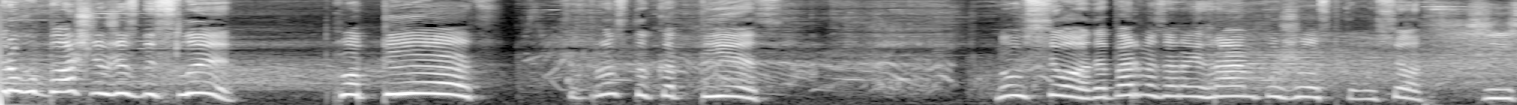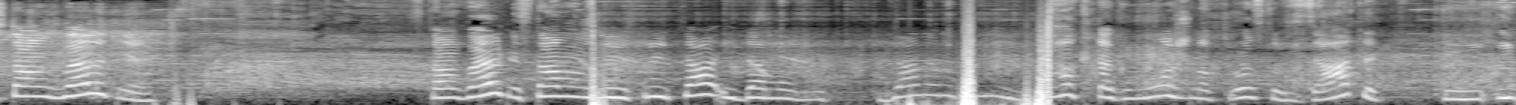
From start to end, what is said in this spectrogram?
Другу башню вже знесли. Капець. Це просто капець. Ну все, тепер ми зараз граємо по жорсткому. Все. Ставимо велетня. Ставимо велетня, ставимо стрільця і йдемо в. Я не розумію, як так можна просто взяти і, і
